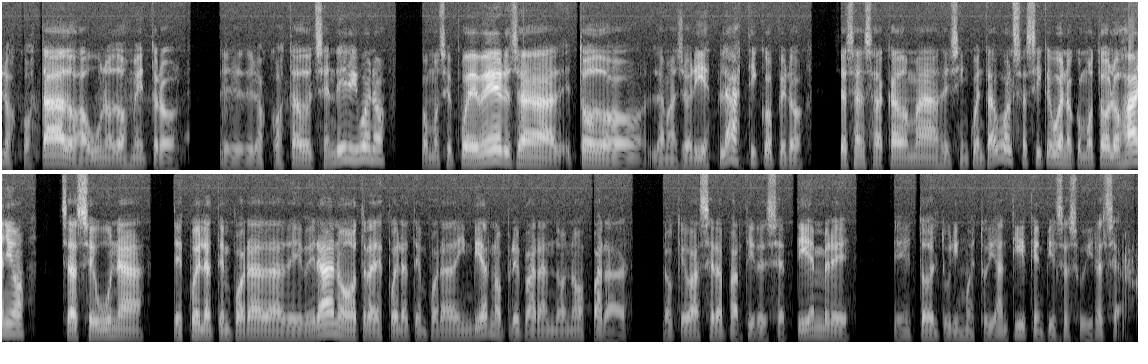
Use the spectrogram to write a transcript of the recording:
los costados, a uno o dos metros de, de los costados del sendero, y bueno, como se puede ver, ya todo, la mayoría es plástico, pero ya se han sacado más de 50 bolsas, así que bueno, como todos los años, se hace una después de la temporada de verano, otra después de la temporada de invierno, preparándonos para lo que va a ser a partir de septiembre eh, todo el turismo estudiantil que empieza a subir al cerro.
